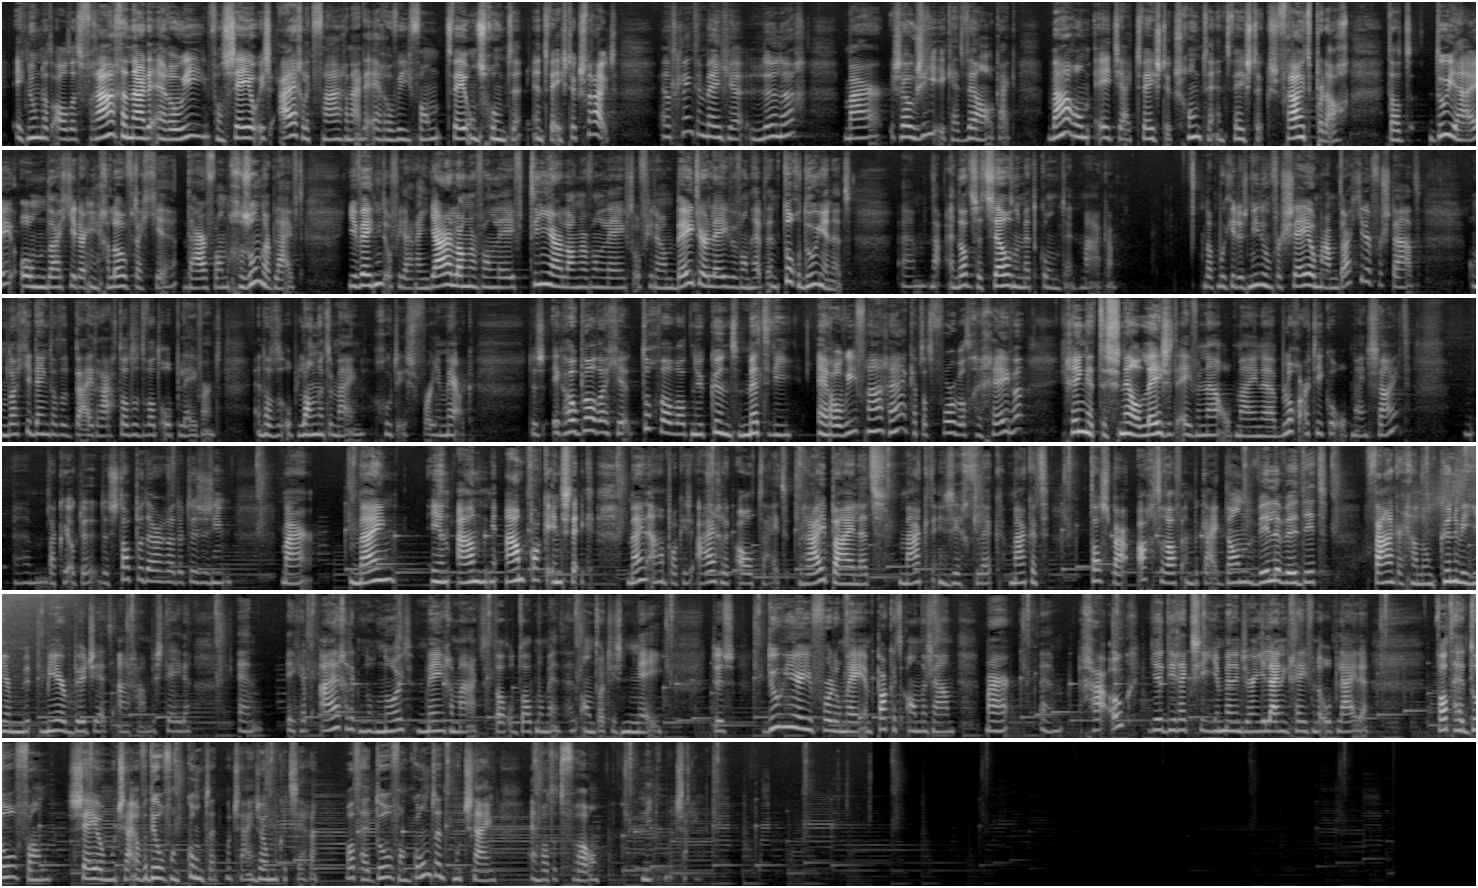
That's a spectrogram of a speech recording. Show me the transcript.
Ik noem dat altijd vragen naar de ROI van SEO is eigenlijk vragen naar de ROI van twee ons groenten en twee stuks fruit. En dat klinkt een beetje lullig, maar zo zie ik het wel. Kijk, waarom eet jij twee stuks groente en twee stuks fruit per dag? Dat doe jij omdat je erin gelooft dat je daarvan gezonder blijft. Je weet niet of je daar een jaar langer van leeft, tien jaar langer van leeft, of je er een beter leven van hebt en toch doe je het. Ehm, nou, en dat is hetzelfde met content maken. Dat moet je dus niet doen voor SEO, maar omdat je ervoor staat, omdat je denkt dat het bijdraagt, dat het wat oplevert en dat het op lange termijn goed is voor je merk. Dus ik hoop wel dat je toch wel wat nu kunt met die ROI-vraag. Ik heb dat voorbeeld gegeven. Ging het te snel? Lees het even na op mijn uh, blogartikel op mijn site. Um, daar kun je ook de, de stappen daar, uh, ertussen zien. Maar mijn in aan, aanpak, insteek, mijn aanpak is eigenlijk altijd brei pilots. Maak het inzichtelijk. Maak het tastbaar achteraf en bekijk dan willen we dit vaker gaan doen. Kunnen we hier meer budget aan gaan besteden? En ik heb eigenlijk nog nooit meegemaakt dat op dat moment het antwoord is nee. Dus doe hier je voordeel mee en pak het anders aan. Maar ehm, ga ook je directie, je manager en je leidinggevende opleiden. Wat het doel van SEO moet zijn, of het doel van content moet zijn, zo moet ik het zeggen. Wat het doel van content moet zijn en wat het vooral niet moet zijn.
